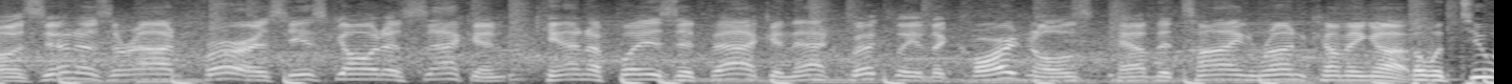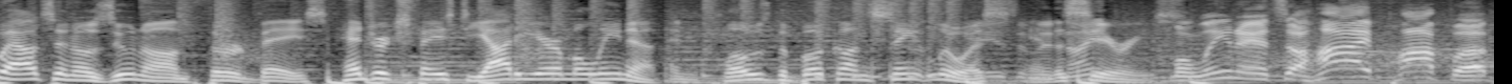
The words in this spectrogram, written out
Ozuna's around first. He's going to second. Canha plays it back, and that quickly the Cardinals have the tying run coming up. But with two outs and Ozuna on third base, Hendriks faced Yadier Molina and closed the book on St. Louis in the ninth. series. Molina, it's a high pop up,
